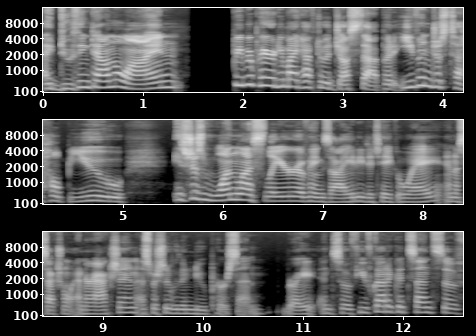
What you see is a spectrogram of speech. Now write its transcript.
I do think down the line, be prepared. You might have to adjust that, but even just to help you, it's just one less layer of anxiety to take away in a sexual interaction, especially with a new person, right? And so if you've got a good sense of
